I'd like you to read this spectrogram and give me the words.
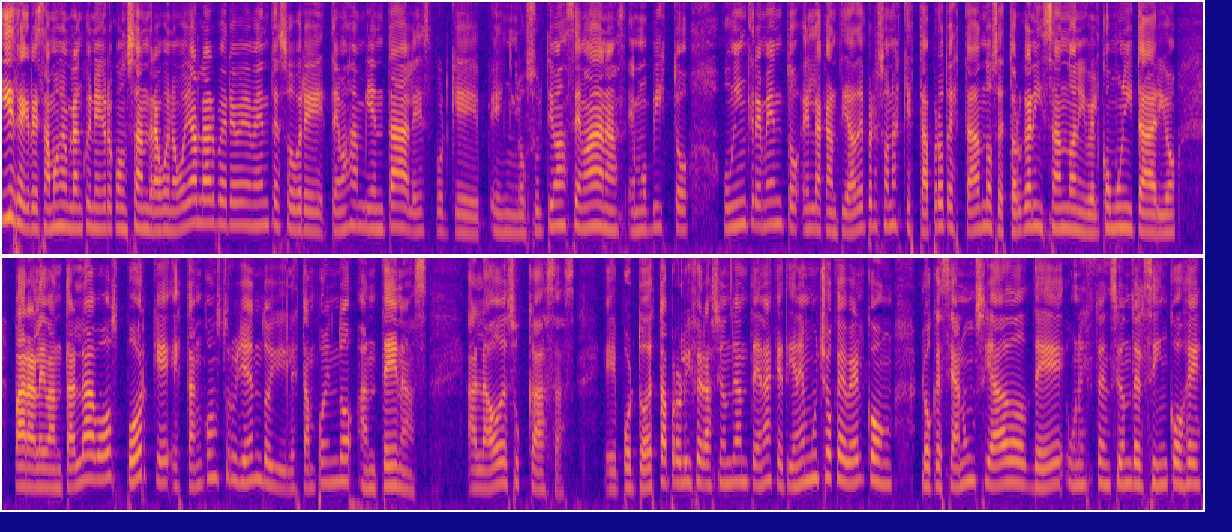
Y regresamos en blanco y negro con Sandra. Bueno, voy a hablar brevemente sobre temas ambientales porque en las últimas semanas hemos visto un incremento en la cantidad de personas que está protestando, se está organizando a nivel comunitario para levantar la voz porque están construyendo y le están poniendo antenas al lado de sus casas eh, por toda esta proliferación de antenas que tiene mucho que ver con lo que se ha anunciado de una extensión del 5G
